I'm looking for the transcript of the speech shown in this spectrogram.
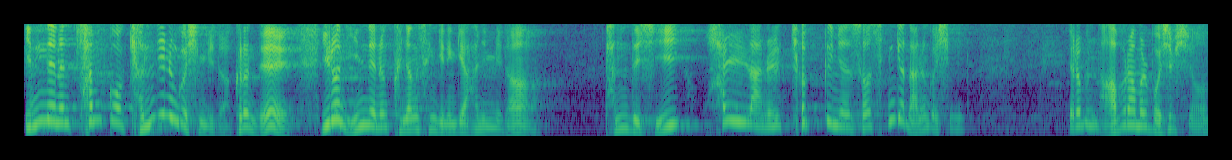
인내는 참고 견디는 것입니다. 그런데 이런 인내는 그냥 생기는 게 아닙니다. 반드시 환란을 겪으면서 생겨나는 것입니다. 여러분, 아브라함을 보십시오.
